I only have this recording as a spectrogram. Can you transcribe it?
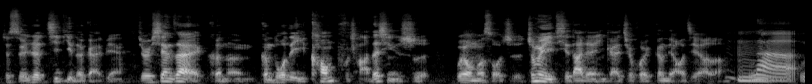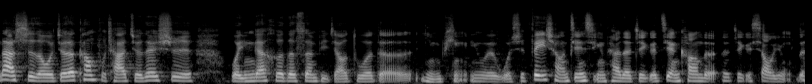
就随着基底的改变，就是现在可能更多的以康普茶的形式。为我们所知，这么一提，大家应该就会更了解了。那那是的，我觉得康普茶绝对是我应该喝的算比较多的饮品，因为我是非常坚信它的这个健康的这个效用的。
